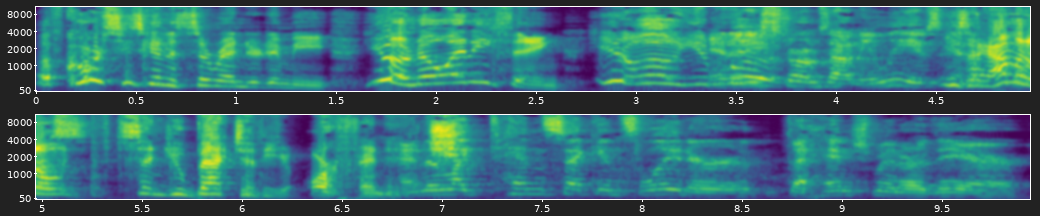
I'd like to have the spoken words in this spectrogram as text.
Of course he's going to surrender to me. You don't know anything. You know. You and then he storms out and he leaves. he's like, I'm going to send you back to the orphanage. And then, like ten seconds later, the henchmen are there,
